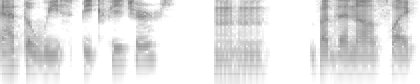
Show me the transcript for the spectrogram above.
It had the Wii Speak features, Mm-hmm. but then I was like,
